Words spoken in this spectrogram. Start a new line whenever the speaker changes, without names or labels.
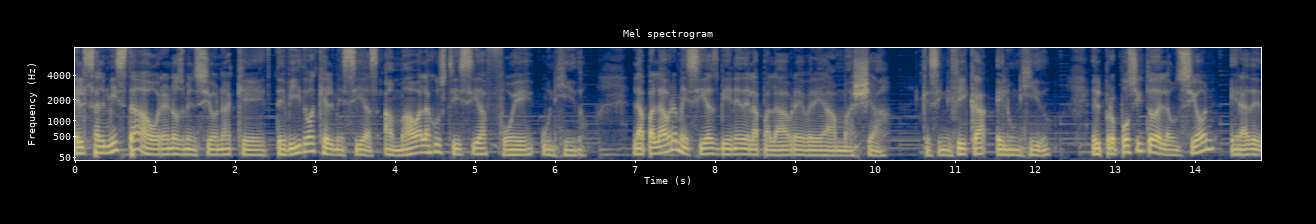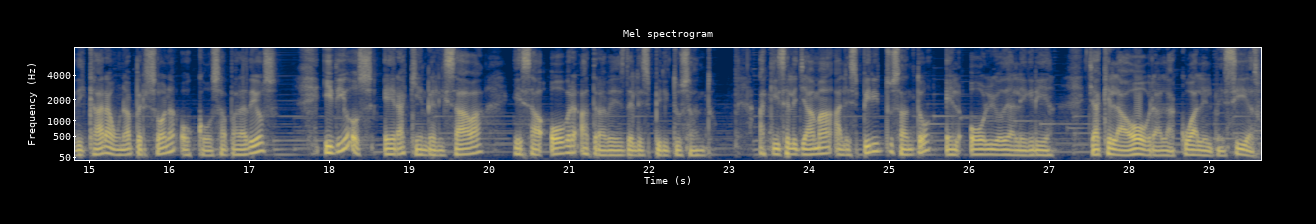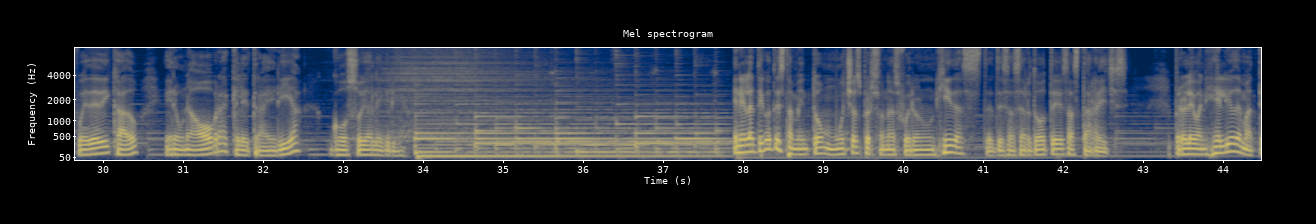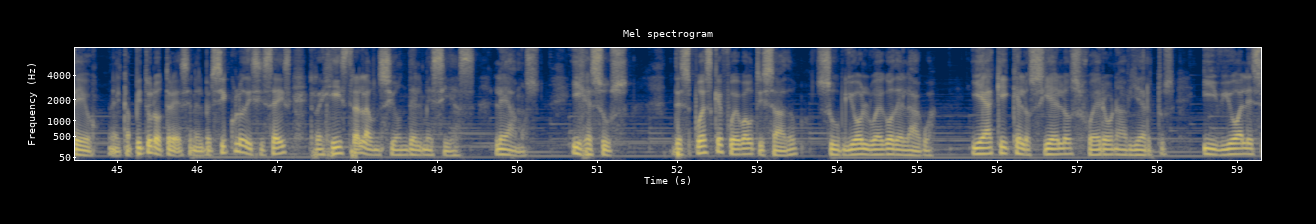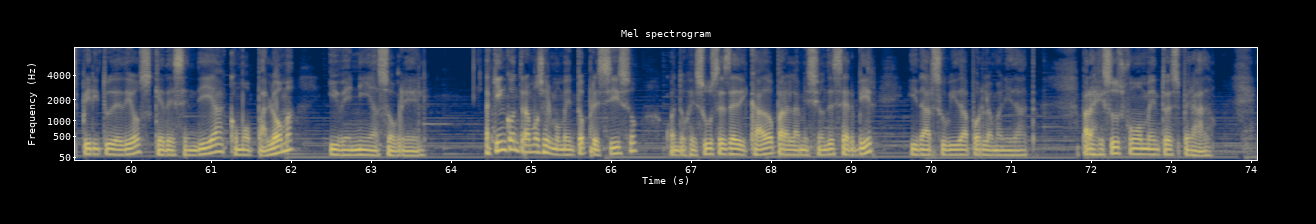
El salmista ahora nos menciona que debido a que el Mesías amaba la justicia, fue ungido. La palabra Mesías viene de la palabra hebrea Mashiach, que significa el ungido. El propósito de la unción era dedicar a una persona o cosa para Dios. Y Dios era quien realizaba esa obra a través del Espíritu Santo. Aquí se le llama al Espíritu Santo el óleo de alegría ya que la obra a la cual el Mesías fue dedicado era una obra que le traería gozo y alegría. En el Antiguo Testamento muchas personas fueron ungidas, desde sacerdotes hasta reyes. Pero el Evangelio de Mateo, en el capítulo 3, en el versículo 16, registra la unción del Mesías. Leamos. Y Jesús, después que fue bautizado, subió luego del agua y he aquí que los cielos fueron abiertos, y vio al Espíritu de Dios que descendía como paloma y venía sobre él. Aquí encontramos el momento preciso cuando Jesús es dedicado para la misión de servir y dar su vida por la humanidad. Para Jesús fue un momento esperado.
